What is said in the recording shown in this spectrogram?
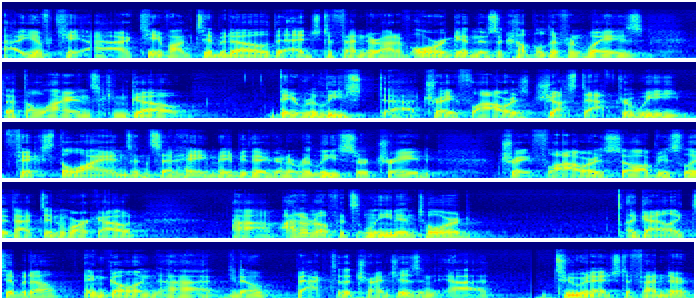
Uh, you have K- uh, Kayvon Thibodeaux, the edge defender out of Oregon. There's a couple different ways that the Lions can go. They released uh, Trey Flowers just after we fixed the Lions and said, hey, maybe they're going to release or trade Trey Flowers. So obviously that didn't work out. Um, I don't know if it's leaning toward a guy like Thibodeaux and going, uh, you know, back to the trenches and uh, to an edge defender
